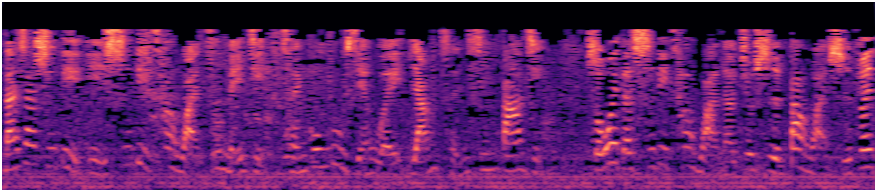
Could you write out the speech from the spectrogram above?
南沙湿地以湿地畅晚之美景，成功入选为羊城新八景。所谓的湿地唱晚呢，就是傍晚时分，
